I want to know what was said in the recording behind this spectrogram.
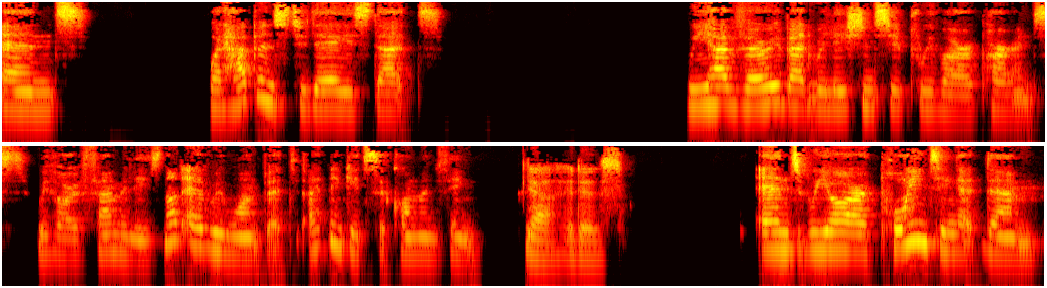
and what happens today is that we have very bad relationship with our parents, with our families. Not everyone, but I think it's a common thing. Yeah, it is. And we are pointing at them.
